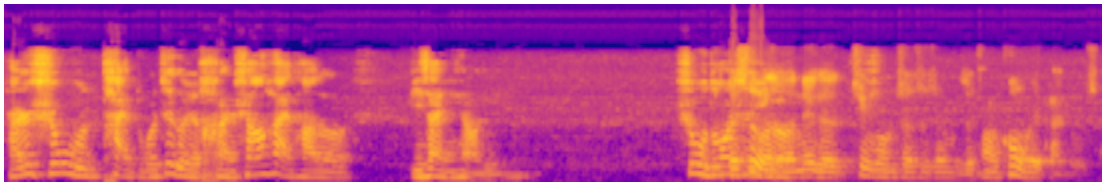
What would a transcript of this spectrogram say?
还是失误太多，这个很伤害他的比赛影响力。失误多是一个那个进攻真实真值放控卫排多少？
